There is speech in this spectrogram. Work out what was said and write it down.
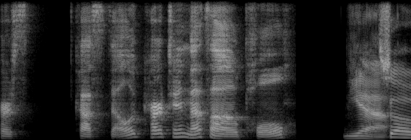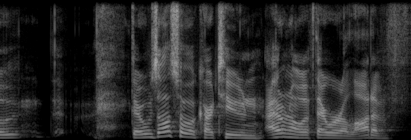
Cos- Costello cartoon. That's a pull. yeah, So there was also a cartoon. I don't know if there were a lot of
